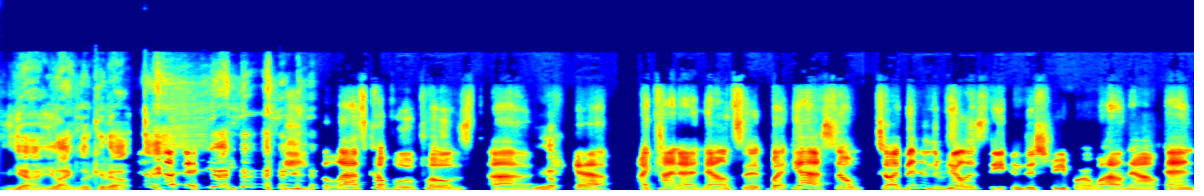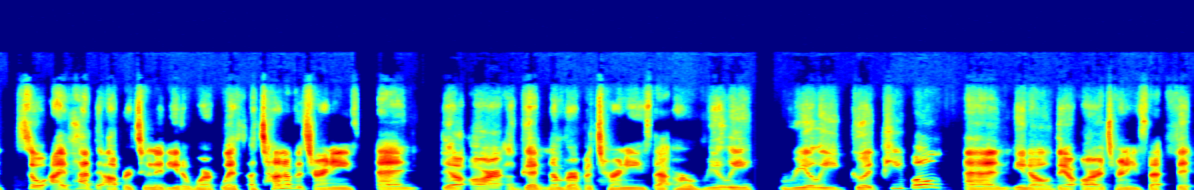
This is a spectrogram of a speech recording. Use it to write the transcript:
yeah, you like look it up. the last couple of posts. Uh, Yep. yeah, I kind of announce it. But yeah, so so I've been in the real estate industry for a while now, and so I've had the opportunity to work with a ton of attorneys, and there are a good number of attorneys that are really, really good people, and you know there are attorneys that fit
